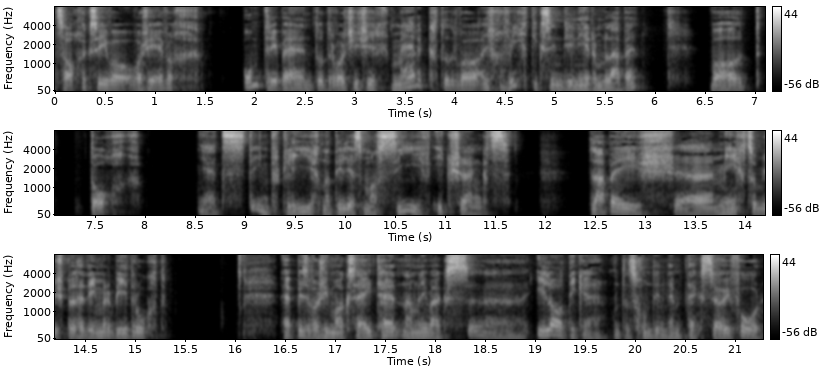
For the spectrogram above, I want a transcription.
Sachen gewesen, die, sie einfach umtrieben haben oder was sie sich merkt oder was einfach wichtig sind in ihrem Leben, wo halt doch jetzt im Vergleich natürlich ein massiv eingeschränktes Leben ist. Äh, mich zum Beispiel hat immer beeindruckt, etwas, was ich mal gesagt habe, nämlich wegen äh, Einladungen. Und das kommt in dem Text auch vor.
